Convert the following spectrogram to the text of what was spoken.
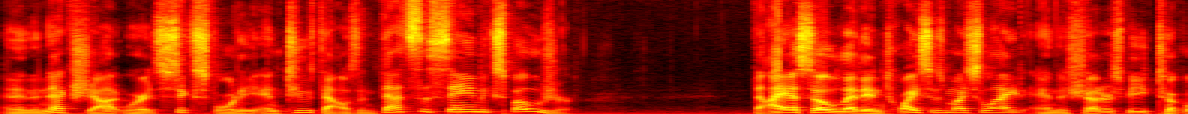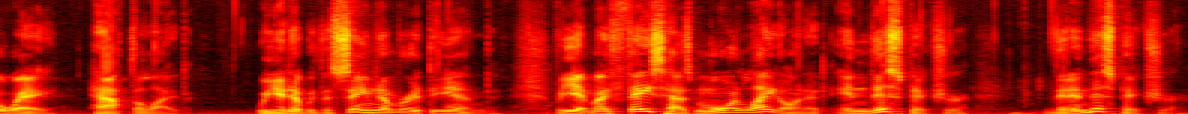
And in the next shot, we're at 640 and 2000. That's the same exposure. The ISO let in twice as much light, and the shutter speed took away half the light. We end up with the same number at the end. But yet my face has more light on it in this picture than in this picture.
